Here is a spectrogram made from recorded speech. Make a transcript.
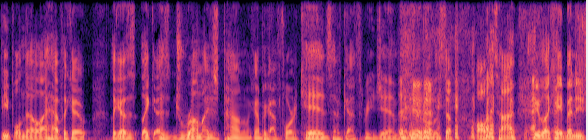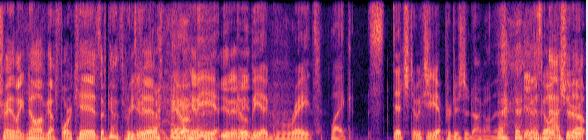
People know I have like a like a like a drum I just pound like I've got four kids I've got three gyms I'm doing all this stuff all the time. People are like hey Ben did you train? I'm like no I've got four kids I've got three gyms. there would be You know it mean? would be a great like stitched. We should get producer Doug on this. Yeah, just Go mash it up.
